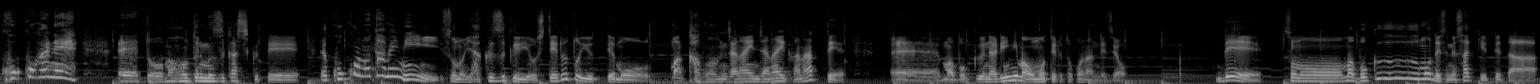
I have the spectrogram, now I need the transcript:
ここがね、えっ、とまあ本当に難しくて、でここのためにその役作りをしてると言ってもまあ過言じゃないんじゃないかなって、えーまあ僕なりに思ってるとこなんですよ。でその、まあ、僕もですねさっき言ってた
